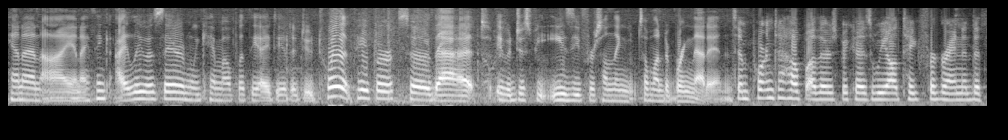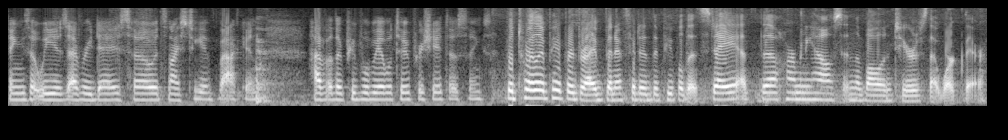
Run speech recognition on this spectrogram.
Hannah and I, and I think Eiley was there, and we came up with the idea to do toilet paper so that it would just be easy for something someone to bring that in. It's important to help others because we all take for granted the things that we use every day, so it's nice to give back and have other people be able to appreciate those things. The toilet paper drive benefited the people that stay at the Harmony House and the volunteers that work there.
